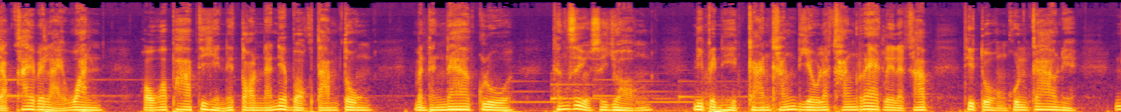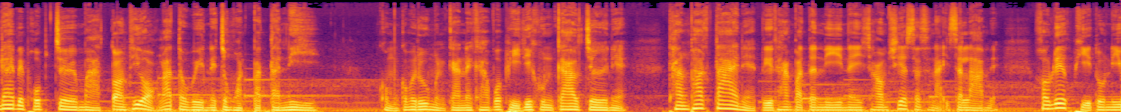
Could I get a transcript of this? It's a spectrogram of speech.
จับไข้ไปหลายวัน เพราะว่าภาพที่เห็นในตอนนั้นเนี่ยบอกตามตรง มันทั้งน่ากลัว ทั้งสยดสยอง นี่เป็นเหตุการณ์ครั้งเดียวและครั้งแรกเลยแหละครับ ที่ตัวของคุณก้าวเนี่ยได้ไปพบเจอมาตอนที่ออกลาดตระเวนในจังหวัดปัตตานี ผมก็ไม่รู้เหมือนกันนะครับ ว่าผีที่คุณก้าวเจอเนี่ยทางภาคใต้เนี่ยหรือทางปัตตานีในชาวเชื่อศาสนาอิสลามเนี่ยเขาเรียกผีตัวนี้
